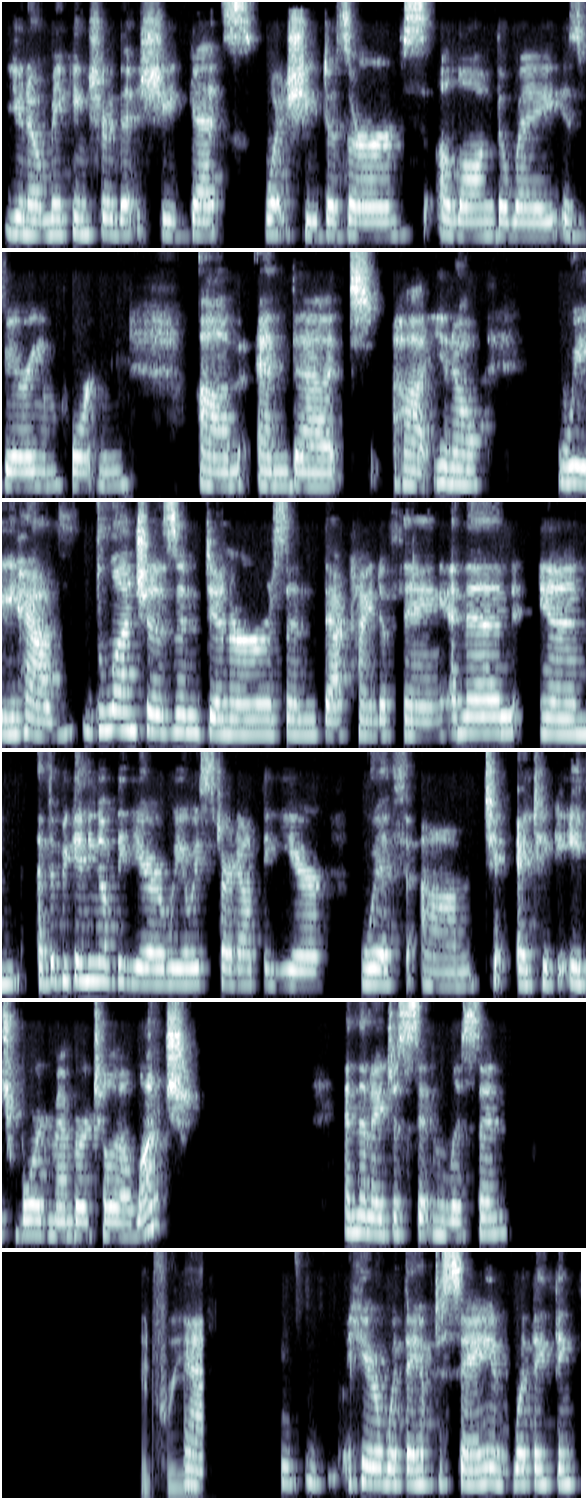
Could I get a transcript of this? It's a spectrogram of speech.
you know, making sure that she gets what she deserves along the way is very important. Um, and that uh, you know we have lunches and dinners and that kind of thing. And then in at the beginning of the year we always start out the year with um, t- I take each board member to a lunch and then i just sit and listen good for you and hear what they have to say and what they think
